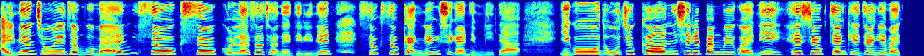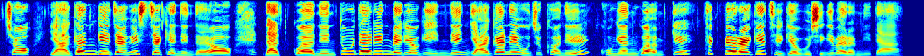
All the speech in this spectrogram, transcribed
알면 좋을 정보만 쏙쏙 골라서 전해드리는 쏙쏙 강릉 시간입니다. 이곳 오죽헌 시립박물관이 해수욕장 개장에 맞춰 야간 개장을 시작했는데요. 낮과는 또 다른 매력이 있는 야간의 오죽헌을 공연과 함께 특별하게 즐겨보시기 바랍니다.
